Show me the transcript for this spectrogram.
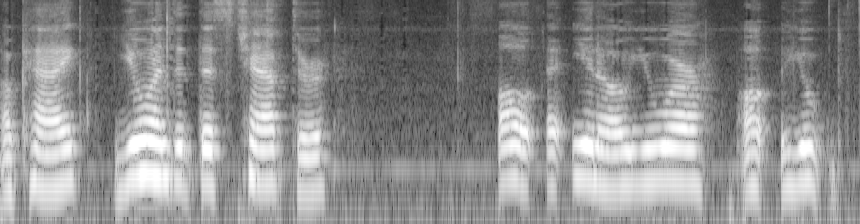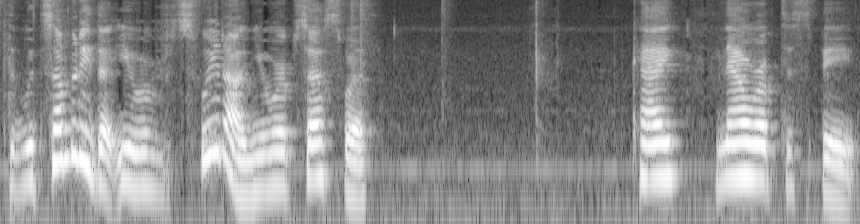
okay, you ended this chapter, oh, you know, you were, you, with somebody that you were sweet on, you were obsessed with Okay, now we're up to speed.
